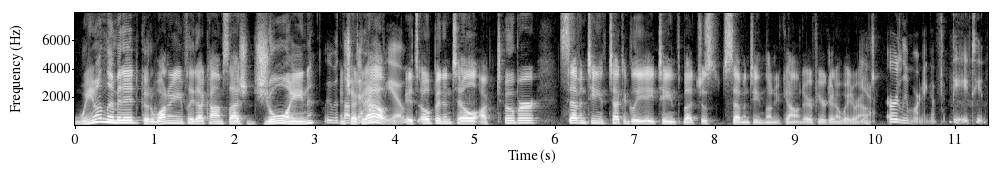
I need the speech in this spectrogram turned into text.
WAIM Unlimited, go to wanderingaimfully.com slash join and love check it out. you. It's open until October 17th, technically 18th, but just 17th on your calendar if you're going to wait around. Yeah, early morning of the 18th.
